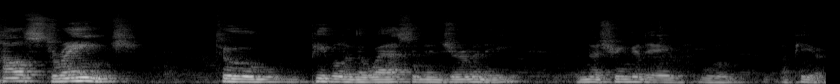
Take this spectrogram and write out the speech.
how strange to people in the West and in Germany, Nrsingadev will appear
